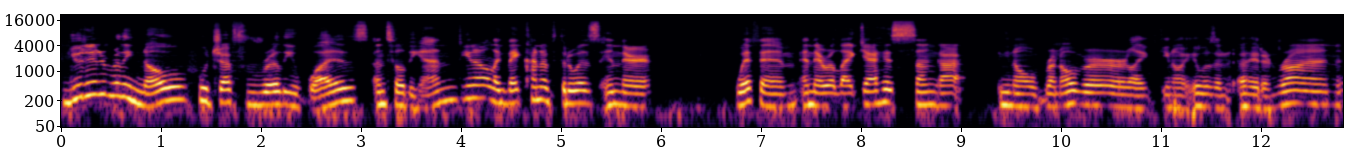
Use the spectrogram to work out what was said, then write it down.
you didn't really know who Jeff really was until the end. You know, like they kind of threw us in there with him, and they were like, "Yeah, his son got you know run over, or like you know it was a, a hit and run."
